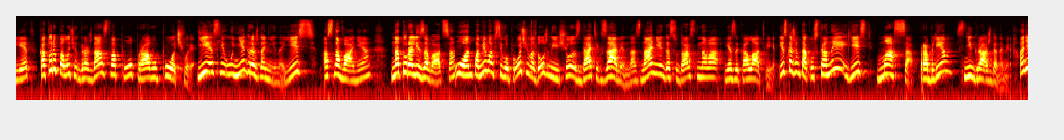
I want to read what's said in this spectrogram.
лет, который получит гражданство по праву почвы. Если у негражданина есть основания натурализоваться, он, помимо всего прочего, должен еще сдать экзамен на знание государственного языка Латвии. И, скажем так, у страны есть масса проблем с негражданами. Они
